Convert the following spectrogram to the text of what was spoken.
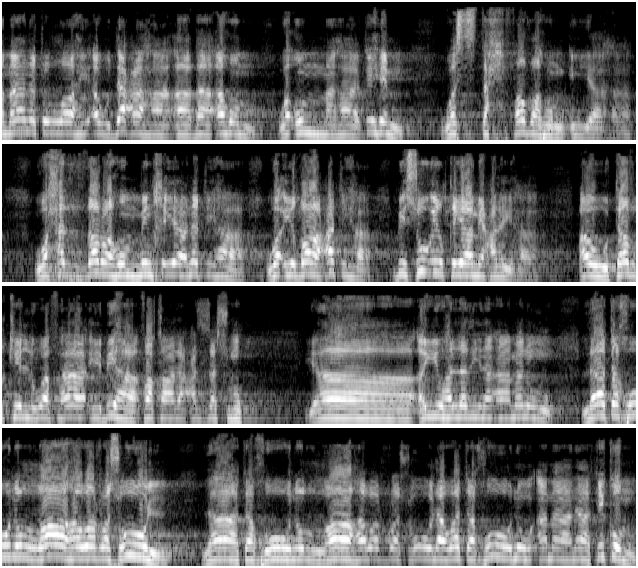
أمانة الله أودعها آباءهم وأمهاتهم واستحفظهم إياها وحذرهم من خيانتها وإضاعتها بسوء القيام عليها أو ترك الوفاء بها فقال عز اسمه يا أيها الذين آمنوا لا تخونوا الله والرسول لا تخونوا الله والرسول وتخونوا أماناتكم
